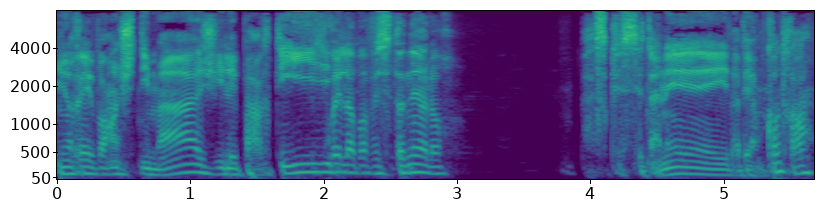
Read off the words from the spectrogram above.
une revanche d'image. Il est parti Pourquoi il l'a pas fait cette année alors? Parce que cette année, il avait un contrat.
